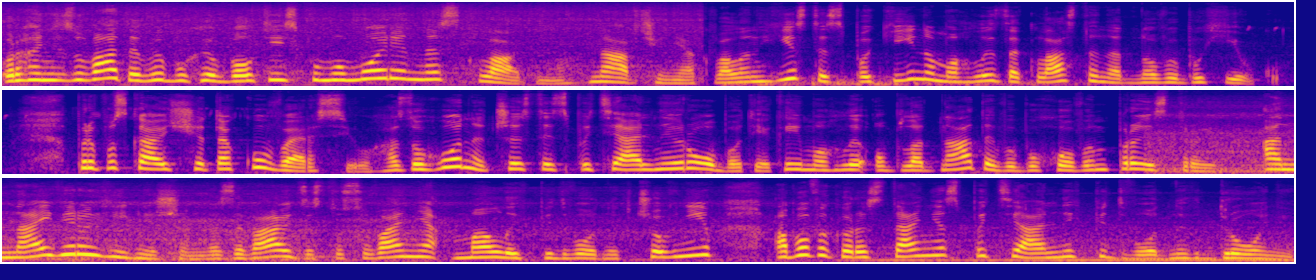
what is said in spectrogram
Організувати вибухи в Балтійському морі не складно. Навчені аквалангісти спокійно могли закласти на дно вибухівку. Припускають ще таку версію: газогони чистить спеціальний робот, який могли обладнати вибуховим пристроєм. А найвірогіднішим називають застосування малих підводних човнів або використання спеціальних підводних дронів.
